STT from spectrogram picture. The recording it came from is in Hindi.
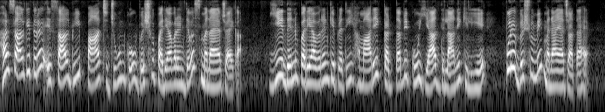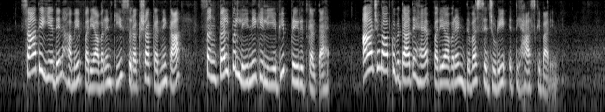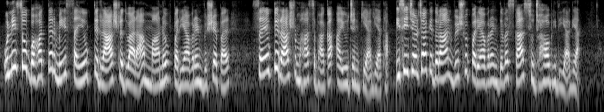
हर साल की तरह इस साल भी 5 जून को विश्व पर्यावरण दिवस मनाया जाएगा। ये दिन पर्यावरण के प्रति हमारे कर्तव्य को याद दिलाने के लिए पूरे विश्व में मनाया जाता है। साथ ही ये दिन हमें पर्यावरण की सुरक्षा करने का संकल्प लेने के लिए भी प्रेरित करता है। आज हम आपको बताते हैं पर्यावरण दिवस से जुड़े इतिहास के बारे में। 1972 में संयुक्त राष्ट्र द्वारा मानव पर्यावरण विषय पर संयुक्त राष्ट्र महासभा का आयोजन किया गया था। इसी चर्चा के दौरान विश्व पर्यावरण दिवस का सुझाव भी दिया गया।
